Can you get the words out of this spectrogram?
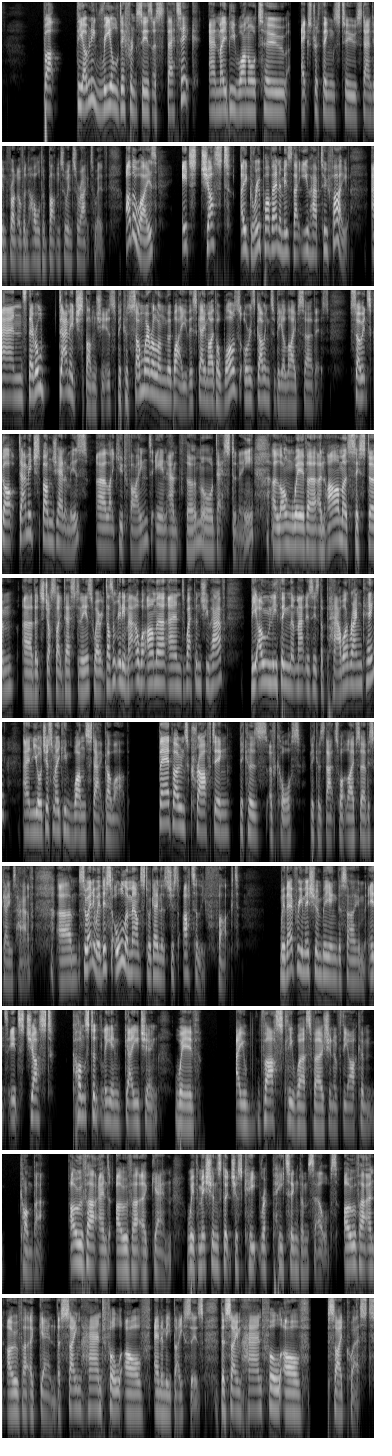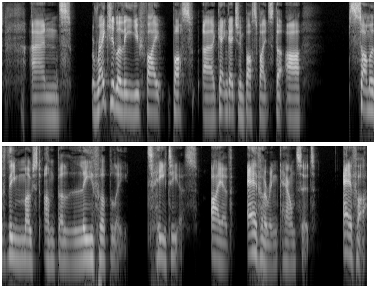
but the only real difference is aesthetic and maybe one or two extra things to stand in front of and hold a button to interact with. Otherwise, it's just a group of enemies that you have to fight. And they're all damage sponges because somewhere along the way, this game either was or is going to be a live service. So it's got damage sponge enemies, uh, like you'd find in Anthem or Destiny, along with uh, an armor system uh, that's just like Destiny's, where it doesn't really matter what armor and weapons you have. The only thing that matters is the power ranking, and you're just making one stat go up. Bare bones crafting, because of course, because that's what live service games have. Um, so anyway, this all amounts to a game that's just utterly fucked with every mission being the same. It's it's just constantly engaging with a vastly worse version of the Arkham combat. over and over again with missions that just keep repeating themselves over and over again. The same handful of enemy bases, the same handful of side quests, and regularly you fight boss, uh, get engaged in boss fights that are some of the most unbelievably tedious I have ever encountered. Ever.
